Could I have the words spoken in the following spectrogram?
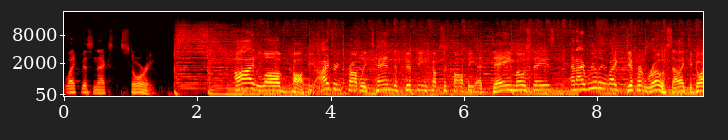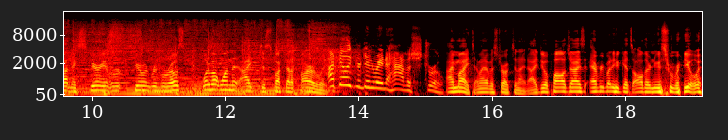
like this next story. I love coffee. I drink probably 10 to 15 cups of coffee a day most days, and I really like different roasts. I like to go out and experiment, experiment with roasts. What about one that I just fucked that up horribly? I feel like you're getting ready to have a stroke. I might. I might have a stroke tonight. I do apologize, everybody who gets all their news from Radio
